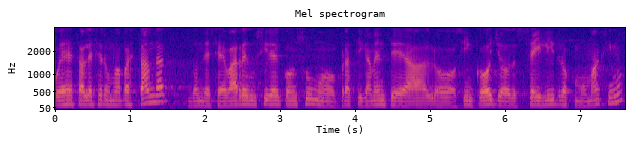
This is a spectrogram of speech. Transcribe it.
puedes establecer un mapa estándar, donde se va a reducir el consumo prácticamente a los 5, 8, 6 litros como máximo.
